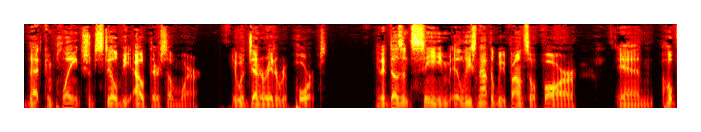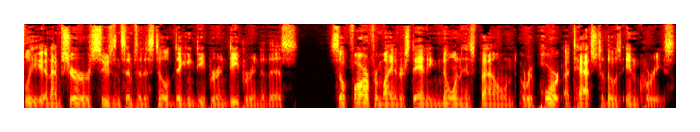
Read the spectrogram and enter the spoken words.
that complaint should still be out there somewhere. It would generate a report. And it doesn't seem, at least not that we've found so far, and hopefully, and I'm sure Susan Simpson is still digging deeper and deeper into this. So far, from my understanding, no one has found a report attached to those inquiries.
